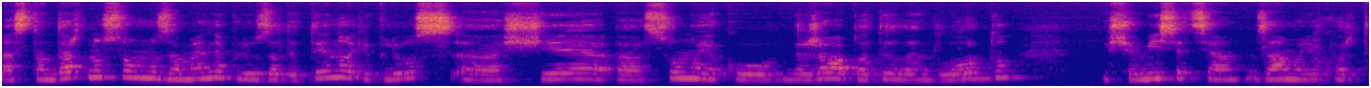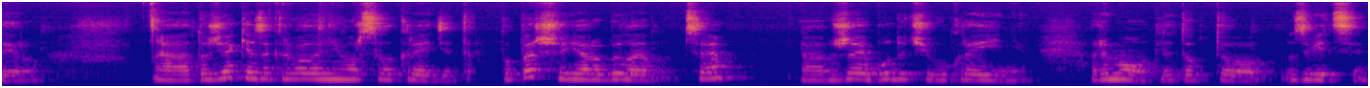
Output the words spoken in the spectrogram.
е, стандартну суму за мене, плюс за дитину, і плюс е, ще суму, яку держава платила лендлорду щомісяця за мою квартиру. Тож, як я закривала Universal Credit? По-перше, я робила це вже будучи в Україні ремоутлі, тобто звідси.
